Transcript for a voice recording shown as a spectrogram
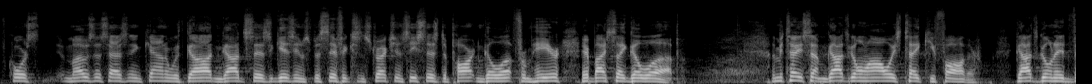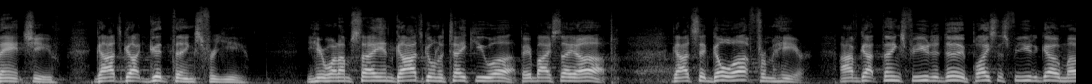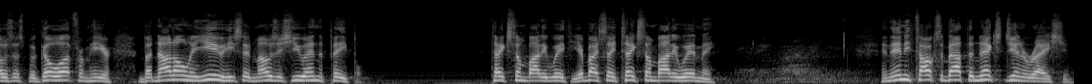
Of course, Moses has an encounter with God, and God says, He gives him specific instructions. He says, Depart and go up from here. Everybody say, Go up. Let me tell you something God's going to always take you farther, God's going to advance you, God's got good things for you. You hear what I'm saying? God's going to take you up. Everybody say, Up. God said, Go up from here. I've got things for you to do, places for you to go, Moses, but go up from here. But not only you, he said, Moses, you and the people. Take somebody with you. Everybody say, Take somebody with me. And then he talks about the next generation.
